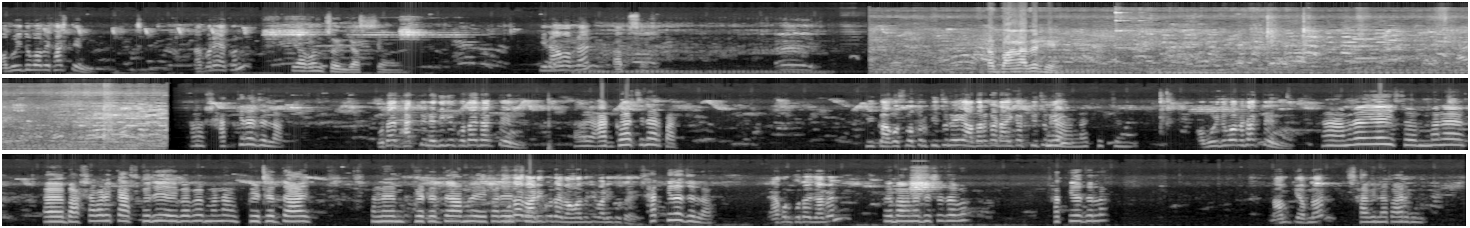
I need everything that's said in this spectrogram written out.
অবৈধভাবে থাকতেন? তারপরে এখন? এখন চলে যাচ্ছে। কি নাম আপনার? আচ্ছা বাংলাদেশে? আমার সাতক্ষীরা জেলা। কোথায় থাকতেন? এদিকে কোথায় থাকতেন? আটঘর চিনার পাট কি কাগজপত্র কিছু নেই? আধার কার্ড আই কার্ড কিছু নেই? না কিছু না অবৈধভাবে থাকতেন? হ্যাঁ আমরা এই মানে বাসা বাড়ি কাজ করি এইভাবে মানে পেটের দায় মানে পেটের দায় আমরা এবারে বাড়ি কোথায়? বাংলাদেশি বাড়ি কোথায়? সাতক্ষীরা জেলা। এখন কোথায় যাবেন? বাংলাদেশে যাব। সাতক্ষীরা জেলা। নাম কি আপনার? সাবিনা পারভিন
